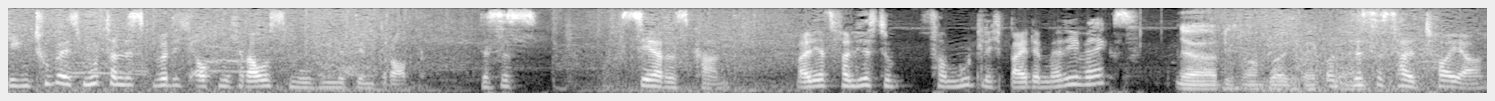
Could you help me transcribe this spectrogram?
gegen Two-Base Mutterlist würde ich auch nicht rausmoven mit dem Drop. Das ist sehr riskant. Weil jetzt verlierst du vermutlich beide Medivacs. Ja, die waren gleich weg. Und ja. das ist halt teuer.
